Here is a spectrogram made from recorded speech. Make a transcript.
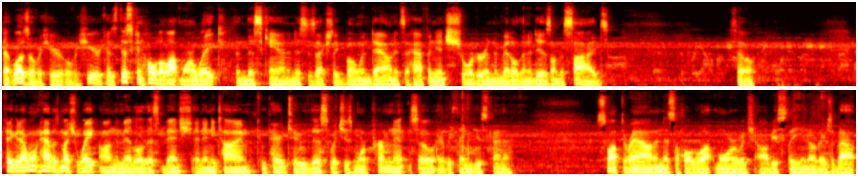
that was over here over here because this can hold a lot more weight than this can and this is actually bowing down. It's a half an inch shorter in the middle than it is on the sides. So I figured I won't have as much weight on the middle of this bench at any time compared to this which is more permanent so everything just kind of swapped around and this will hold a lot more which obviously you know there's about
